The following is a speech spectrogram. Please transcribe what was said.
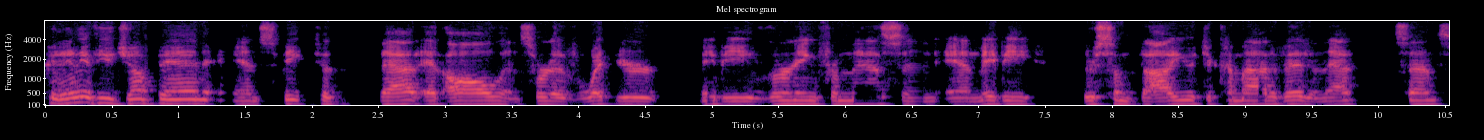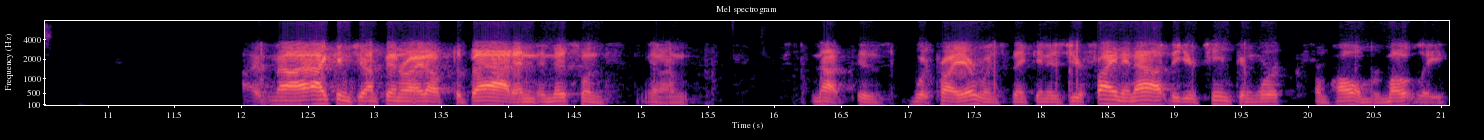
could any of you jump in and speak to that at all and sort of what you're maybe learning from this and, and maybe there's some value to come out of it in that sense? I, I can jump in right off the bat, and, and this one's you know not is what probably everyone's thinking is you're finding out that your team can work from home remotely,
